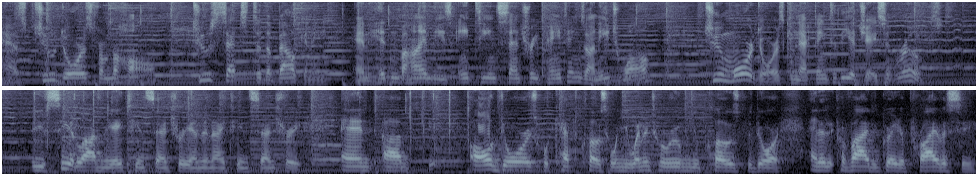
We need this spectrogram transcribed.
has two doors from the hall, two sets to the balcony, and hidden behind these 18th century paintings on each wall, two more doors connecting to the adjacent rooms. You see it a lot in the 18th century and the 19th century, and um, all doors were kept closed. When you went into a room, you closed the door, and it provided greater privacy.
